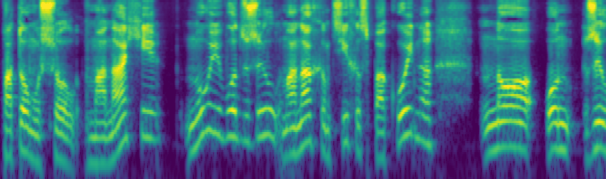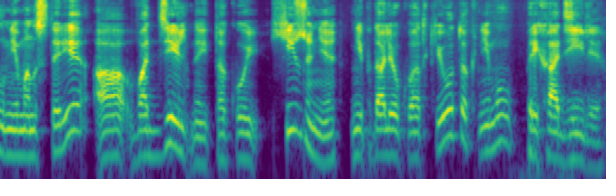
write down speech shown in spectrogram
потом ушел в монахи, ну и вот жил монахом тихо, спокойно, но он жил не в монастыре, а в отдельной такой хижине неподалеку от Киота к нему приходили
